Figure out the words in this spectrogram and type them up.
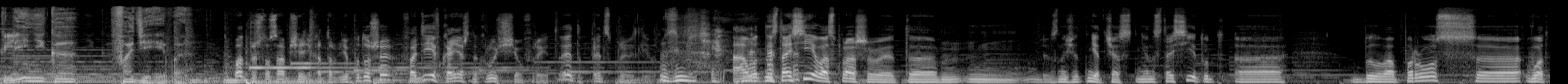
Клиника Фадеева. Вот пришло сообщение, которое мне по душе. Фадеев, конечно, круче, чем Фрейд. Это, это справедливо. Замечательно. А вот Анастасия вас спрашивает, э, значит, нет, сейчас не Анастасия, тут э, был вопрос. э, вот.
